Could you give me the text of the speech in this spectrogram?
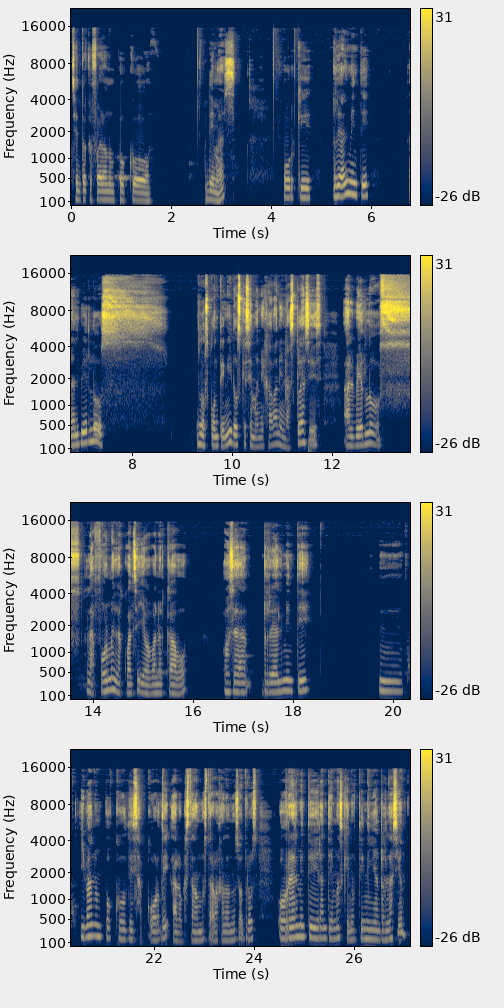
Siento que fueron un poco de más. Porque realmente al ver los, los contenidos que se manejaban en las clases, al ver los, la forma en la cual se llevaban a cabo, o sea, realmente mm, iban un poco desacorde a lo que estábamos trabajando nosotros o realmente eran temas que no tenían relación.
